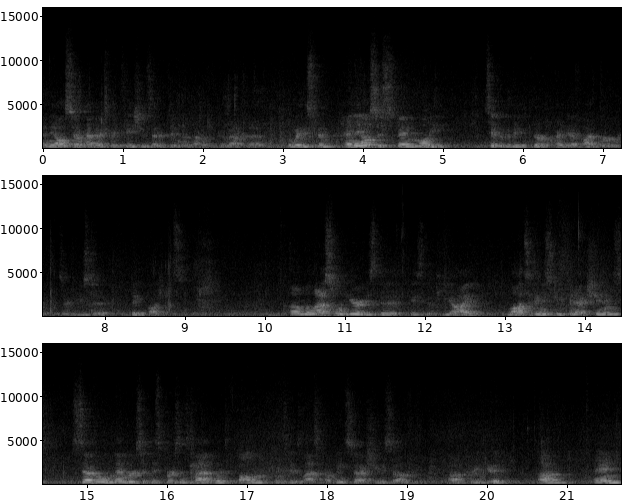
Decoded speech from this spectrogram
and they also have expectations that are different about, about the, the way they spend, and they also spend money, typically they're, they have higher burn rates, they're used to big budgets. Um, the last one here is the, is the PI. Lots of industry connections. Several members of this person's lab went to follow him into his last company, so actually it was um, uh, pretty good. Um, and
